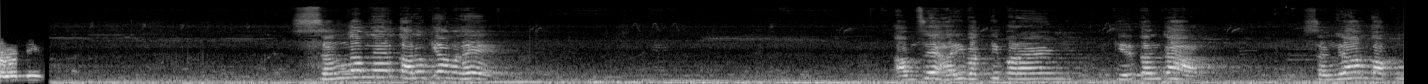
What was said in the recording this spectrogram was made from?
सर्वांनी संगमनेर तालुक्यामध्ये आमचे हरिभक्तीपरायण कीर्तनकार संग्राम बापू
